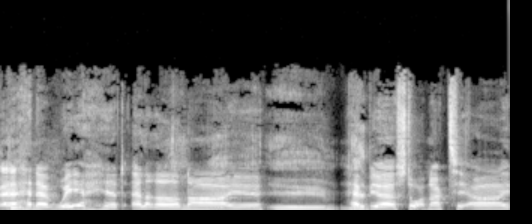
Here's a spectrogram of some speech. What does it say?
at han er way ahead allerede, når øh, Øh, han jeg, bliver stor nok til at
